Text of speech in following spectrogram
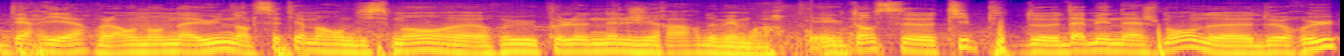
derrière. Voilà, on en a une dans le 7e arrondissement, rue Colonel Girard de mémoire. Et dans ce type d'aménagement de, de, rue,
